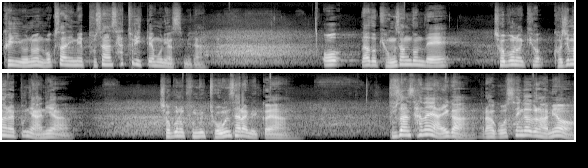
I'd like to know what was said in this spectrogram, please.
그 이유는 목사님의 부산 사투리 때문이었습니다. 어, 나도 경상도인데 저분은 겨, 거짓말할 뿐이 아니야. 저분은 분명 좋은 사람일 거야. 부산 사나이 아이가 라고 생각을 하며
